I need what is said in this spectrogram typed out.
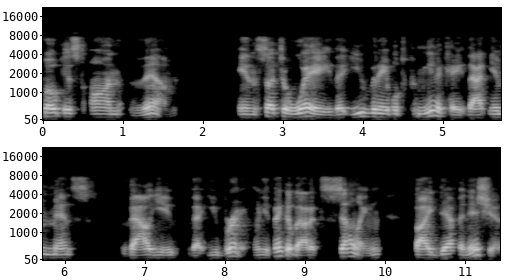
focused on them in such a way that you've been able to communicate that immense value that you bring. When you think about it, selling by definition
